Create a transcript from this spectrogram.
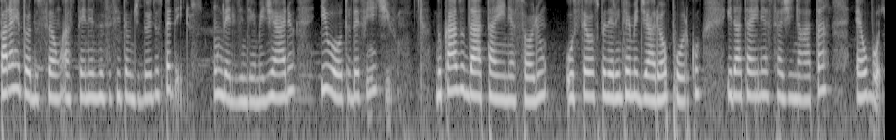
Para a reprodução, as tênias necessitam de dois hospedeiros, um deles intermediário e o outro definitivo. No caso da Taenia solium, o seu hospedeiro intermediário é o porco e da Taenia saginata é o boi,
